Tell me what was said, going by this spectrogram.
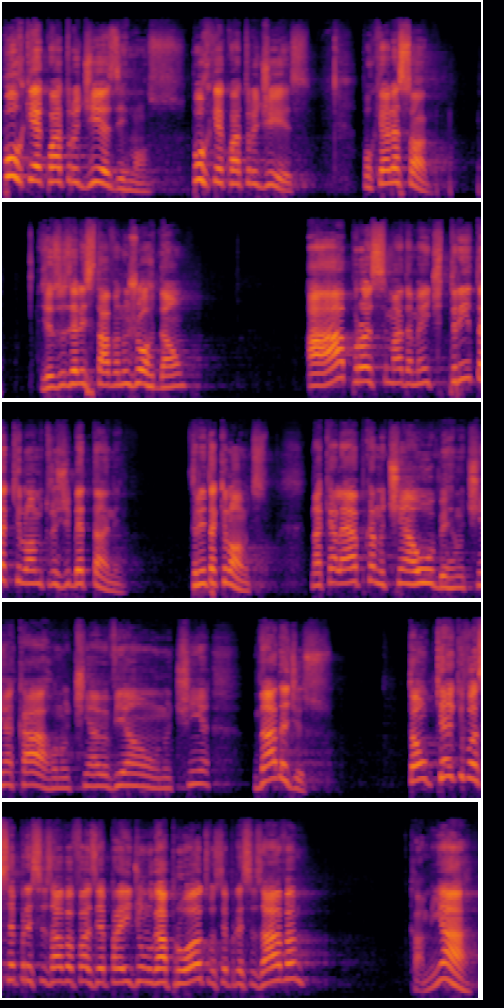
Por que quatro dias, irmãos? Por que quatro dias? Porque olha só, Jesus ele estava no Jordão, a aproximadamente 30 quilômetros de Betânia. 30 quilômetros. Naquela época não tinha Uber, não tinha carro, não tinha avião, não tinha nada disso. Então, o que, que você precisava fazer para ir de um lugar para o outro? Você precisava caminhar.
